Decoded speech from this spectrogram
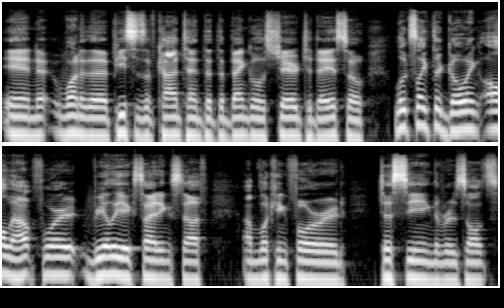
in one of the pieces of content that the Bengals shared today. So looks like they're going all out for it. Really exciting stuff. I'm looking forward to seeing the results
